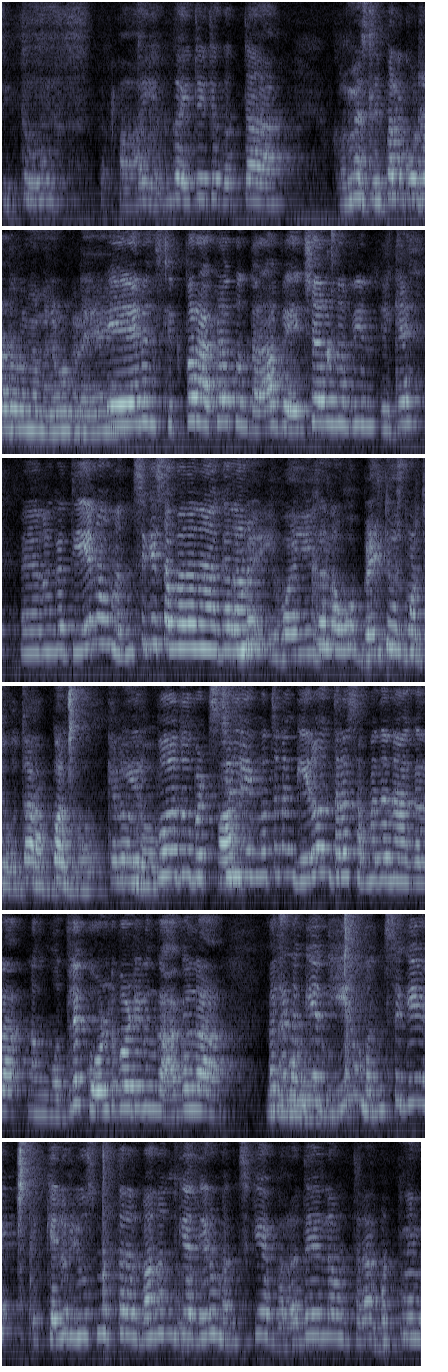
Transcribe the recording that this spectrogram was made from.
ಸಿಕ್ತು. ಅಪ್ಪ ಹೆಂಗ್ ಐತೈತೆ ಗೊತ್ತಾ? ಒಮ್ಮೆ ಸ್ಲಿಪ್ಪರ್ ಕೂಟಾಡೋರು ಒಮ್ಮೆ ಮನೆ ಒಳಗಡೆ? ಏ ನಂಗೆ ಸ್ಲಿಪ್ಪರ್ ಹಾಕೊಳಕ್ ಒಂಥರ ಬೇಜಾರು ನವೀನ್ ಏಕೆ? ಏ, ನಂಗ್ ಏನೋ ಮನ್ಸಿಗೆ ಸಮಾಧಾನ ಆಗಲ್ಲ. ಒಮ್ಮೆ ಇವ- ಈಗ ನಾವು ಬೆಲ್ಟ್ ಯೂಸ್ ಮಾಡ್ತೀವಿ ಗೊತ್ತಾ? ರಬ್ಬರ್ದು ಕೆಲವೊಂದು ಇರ್ಬೋದು ಬಟ್ ಸ್ಟಿಲ್ ಹೆಂಗ್ ಗೊತ್ತಾ ನಂಗೆ ಏನೋ ಒಂಥರ ಸಮಾಧಾನ ಆಗಲ್ಲ. ನಂಗೆ ಮೊದ್ಲೇ ಕೋಲ್ಡ್ ಬಾಡಿ ನಂಗೆ ಆಗಲ್ಲ. ಆದ್ರೆ ನಂಗೆ ಅದೇನು ಮನ್ಸಿಗೆ ಕೆಲವ್ರು ಯೂಸ್ ಮಾಡ್ತಾರಲ್ವಾ ನಂಗೆ ಅದೇನೋ ಮನ್ಸಿಗೆ ಬರೋದೇ ಇಲ್ಲ ಒಂಥರ. ಬಟ್ ನಿನ್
